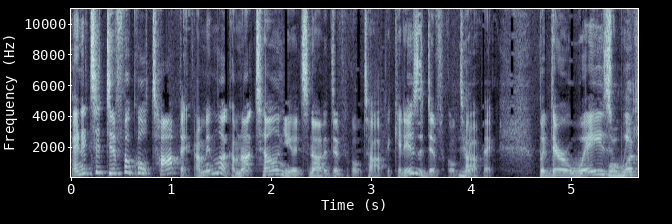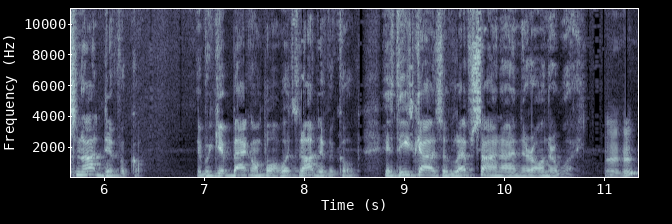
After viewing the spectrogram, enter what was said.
And it's a difficult topic. I mean, look, I'm not telling you it's not a difficult topic. It is a difficult topic. But there are ways Well, we what's not difficult? If we get back on point, what's not difficult is these guys have left Sinai and they're on their way. Mm-hmm.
